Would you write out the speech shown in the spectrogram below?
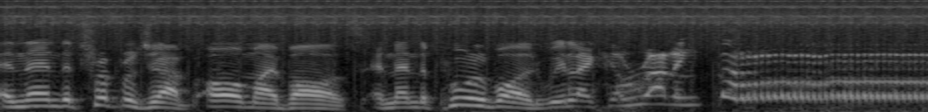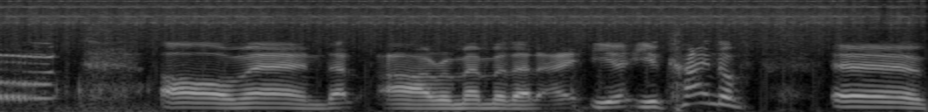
And then the triple jump. Oh, my balls. And then the pool ball. We like running. Oh, man. that I remember that. I, you, you kind of... Uh,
